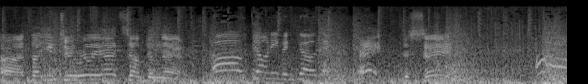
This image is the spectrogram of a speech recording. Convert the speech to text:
Oh, I thought you two really had something there. Oh, don't even even go there. Hey, the same. I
